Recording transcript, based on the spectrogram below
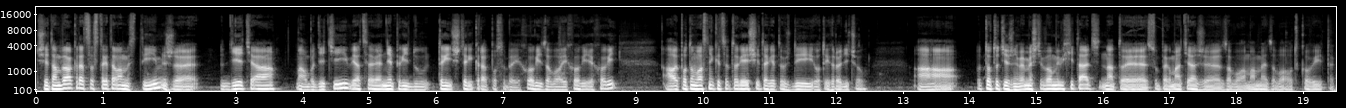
Čiže tam veľakrát sa stretávame s tým, že dieťa alebo deti viaceré neprídu 3-4 krát po sebe. Je chorý, zavolá, je chorý, je chorý. Ale potom vlastne, keď sa to rieši, tak je to vždy o tých rodičov. A toto tiež neviem ešte veľmi vychytať. Na to je super Maťa, že zavolá mame, zavolá otkovi, tak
